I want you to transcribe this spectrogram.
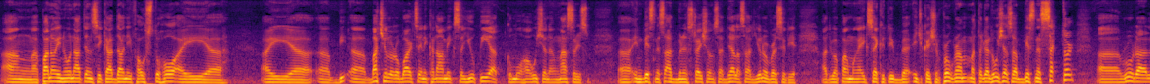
ang uh, panoin ho natin si Kadani Fausto ho ay ah, ay ah, ah, bi- ah, Bachelor of Arts in Economics sa UP at kumuha ho siya ng Masters ah, in Business Administration sa De La Salle University at iba pang mga executive ah, education program. Matagal ho siya sa business sector, ah, rural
